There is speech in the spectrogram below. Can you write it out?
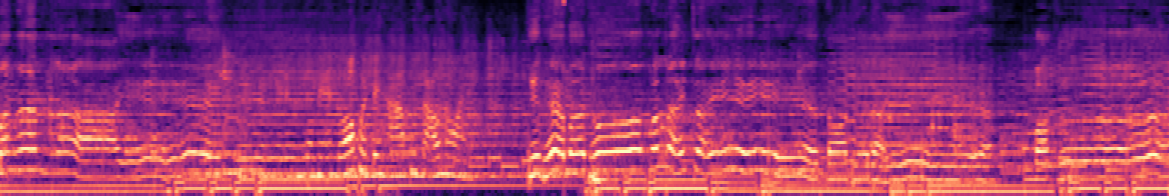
บางอันหลายบ่แม่นดอกเพิ่นไปหาผู้สาวหน่อยที่แท้เบอร์โทรคนหลายใจ ต่อเธอใดบอกเคย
